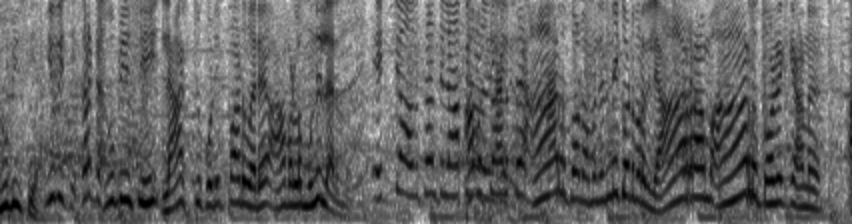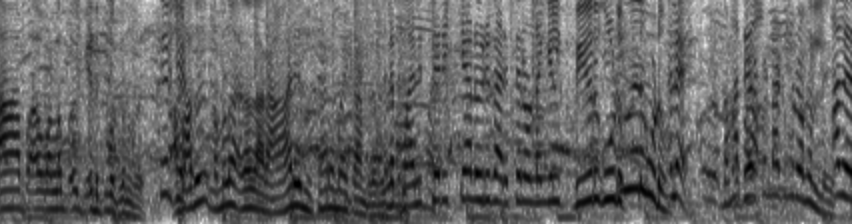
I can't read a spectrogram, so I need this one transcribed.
U B C U B C correct U B C last കൊടിപ്പാട് വരെ ആ വള്ളം മുന്നിലായിരുന്നു. ഏറ്റവും അവസാനത്തിൽ അവസാനത്തെ ആറ് തുഴ നമ്മൾ എണ്ണിക്കൊണ്ട് പറഞ്ഞില്ലേ? ആറാം ആറ് തുഴയ്ക്കാണ് ആ വള്ളം എടുത്തു വെക്കുന്നത്. അപ്പൊ അത് നമ്മൾ ആരെ നിസ്സാരമായി അല്ല കാണരുത് മത്സരിക്കാൻ ഒരു കരുത്തനുണ്ടെങ്കിൽ വീറുകൂടും. വീറുകൂടും. വേറെ അല്ലേ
